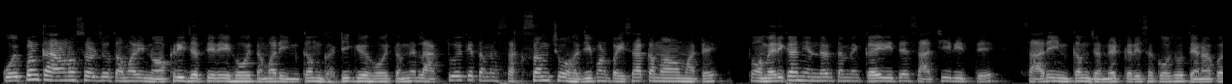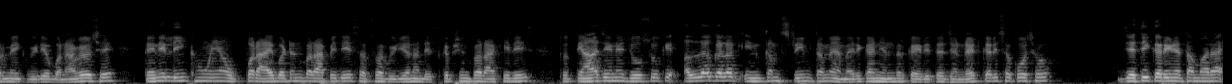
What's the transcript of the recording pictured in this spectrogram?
કોઈ પણ કારણોસર જો તમારી નોકરી જતી રહી હોય, તમારી ઇન્કમ ઘટી ગઈ હોય, તમને લાગતું હોય કે તમે સક્ષમ છો હજી પણ પૈસા કમાવા માટે તો અમેરિકાની અંદર તમે કઈ રીતે સાચી રીતે સારી ઇન્કમ જનરેટ કરી શકો છો તેના પર મેં એક વીડિયો બનાવ્યો છે. તેની લિંક હું અહીંયા ઉપર આઈ બટન પર આપી દઈશ અથવા વિડીયોના ડિસ્ક્રિપ્શન પર રાખી દઈશ. તો ત્યાં જઈને જોશો કે અલગ અલગ ઇન્કમ સ્ટ્રીમ તમે અમેરિકાની અંદર કઈ રીતે જનરેટ કરી શકો છો. જેથી કરીને તમારા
